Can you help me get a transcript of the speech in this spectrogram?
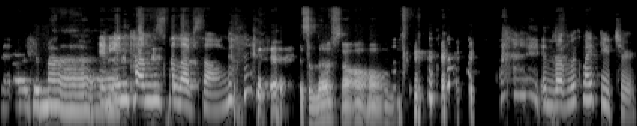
it. hands in mine. And in comes the love song. it's a love song. in love with my future.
